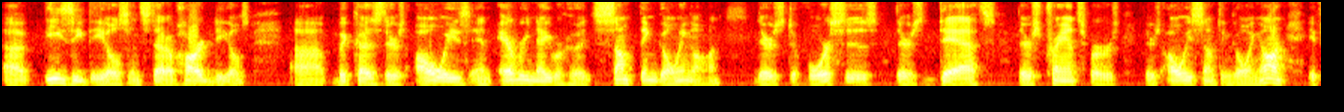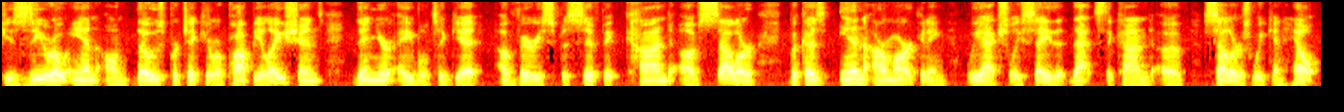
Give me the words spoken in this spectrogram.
uh, easy deals instead of hard deals uh, because there's always in every neighborhood something going on. There's divorces, there's deaths, there's transfers, there's always something going on. If you zero in on those particular populations, then you're able to get a very specific kind of seller because in our marketing, we actually say that that's the kind of sellers we can help.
